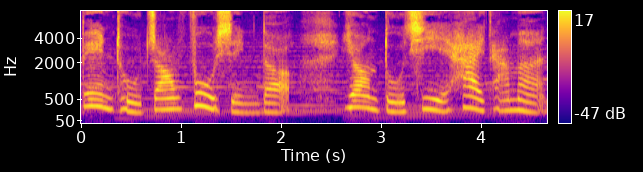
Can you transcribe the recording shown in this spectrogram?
并土中复形的，用毒气害他们。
